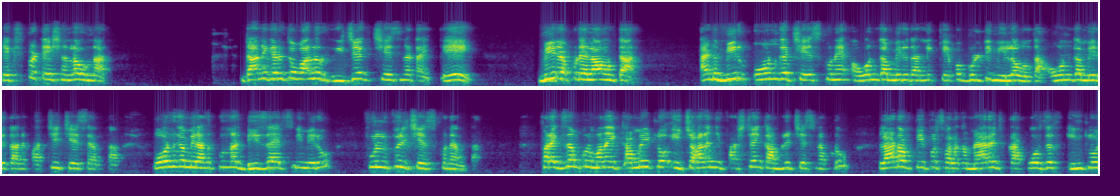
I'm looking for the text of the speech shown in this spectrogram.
ఎక్స్పెక్టేషన్లో ఉన్నారు. దాని కనుక వాళ్ళు రిజెక్ట్ చేసినట్టయితే మీరు అప్పుడు ఎలా ఉంటారు? అండ్ మీరు ఓన్గా చేసుకునే ఓన్గా మీరు దాన్ని కేపబిలిటీ మీలో ఉందా? ఓన్గా మీరు దాన్ని పర్చేజ్ చేసేంత ఓన్గా మీరు అనుకున్న డిజైర్స్ని మీరు ఫుల్ఫిల్ చేసుకునేంత. ఫర్ ఎగ్జాంపుల్ మన ఈ కమిట్లో ఈ ఛాలెంజ్ ఫస్ట్ టైం కంప్లీట్ చేసినప్పుడు లాట్ ఆఫ్ పీపుల్స్ వాళ్ళకి మ్యారేజ్ ప్రపోజల్స్ ఇంట్లో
